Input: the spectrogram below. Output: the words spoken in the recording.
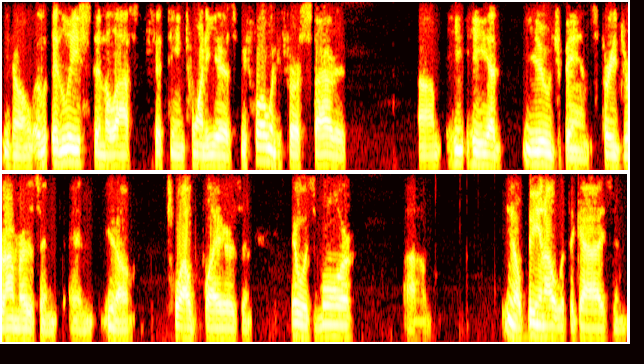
you know, at least in the last 15, 20 years. Before when he first started, um, he he had huge bands, three drummers and and you know, 12 players, and it was more. Um, you know, being out with the guys and,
